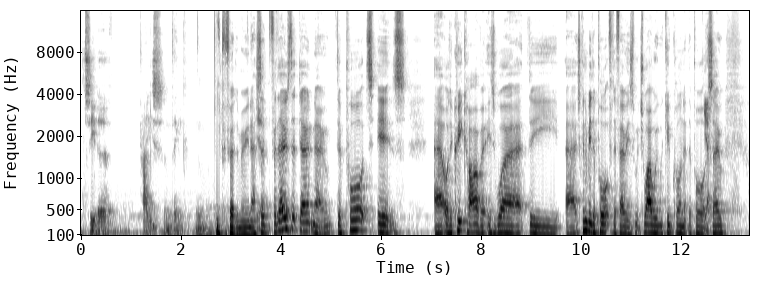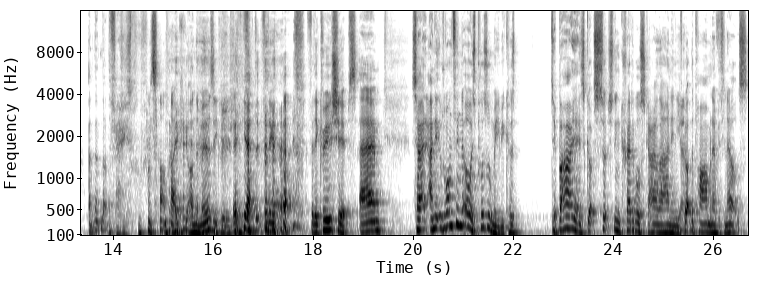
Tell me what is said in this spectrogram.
see the price and think? "Mm, You prefer the marina. So, for those that don't know, the port is, uh, or the Creek Harbour is where the uh, it's going to be the port for the ferries, which is why we, we keep calling it the port. Yeah. So, uh, not the ferries, sound like on the Mersey. yeah, the- for the for the cruise ships. Um, so, and it was one thing that always puzzled me because Dubai has got such an incredible skyline, and you've Yeah. got the palm and everything else.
